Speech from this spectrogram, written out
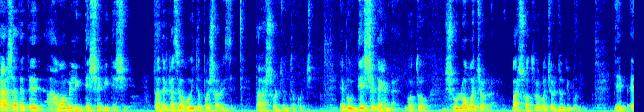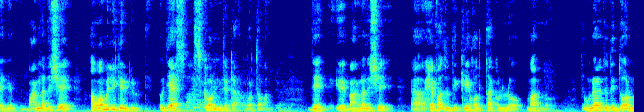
তার সাথে আওয়ামী লীগ দেশে বিদেশে তাদের কাছে অবৈধ পয়সা রয়েছে, তারা ষড়যন্ত্র করছে। এবং দেশে দেখেন না, গত ষোলো বছর বা সতেরো বছর যদি বলি, যে বাংলাদেশে আওয়ামী লীগের বিরুদ্ধে, ওই যে স্কন যেটা বর্তমান, যে বাংলাদেশে হেফাজতিকে হত্যা করল, মারলো, তো ওনারা যদি ধর্ম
